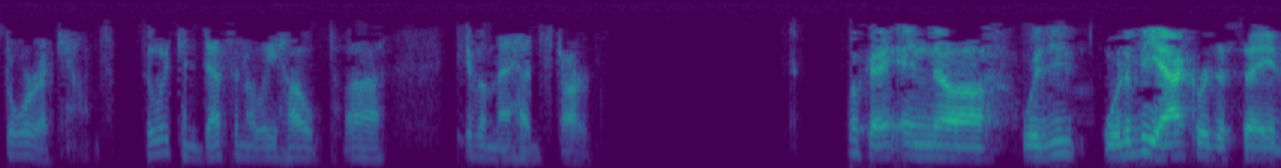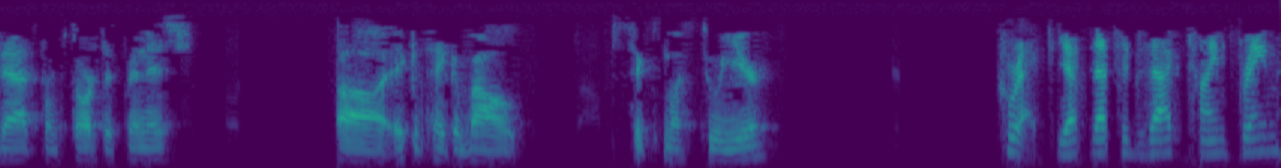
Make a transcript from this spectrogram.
store accounts. So it can definitely help uh, give them a head start. Okay. And uh, would it be accurate to say that from start to finish, uh, it can take about six months to a year? Correct. Yep, that's exact time frame.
